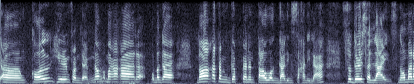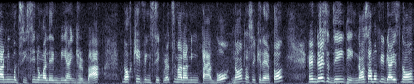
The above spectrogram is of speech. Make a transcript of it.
um, call hearing from them. No, makakara, kumbaga, makakatanggap ka ng tawag galing sa kanila. So there's a lies, no? Maraming magsisinungaling behind her back, no? Keeping secrets, maraming tago, no? Na sikreto. And there's a dating, no? Some of you guys know,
